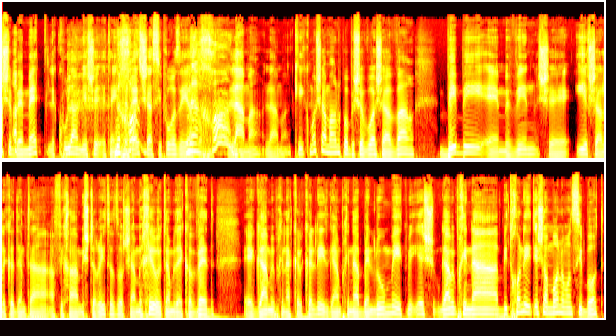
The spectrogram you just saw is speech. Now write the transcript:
שבאמת לכולם יש את האינטרס נכון. שהסיפור הזה יעבור. נכון. למה? למה? כי כמו שאמרנו פה בשבוע שעבר, ביבי אה, מבין שאי אפשר לקדם את ההפיכה המשטרית הזאת, שהמחיר הוא יותר מדי כבד, אה, גם מבחינה כלכלית, גם מבחינה בינלאומית, יש, גם מבחינה ביטחונית, יש המון המון סיבות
